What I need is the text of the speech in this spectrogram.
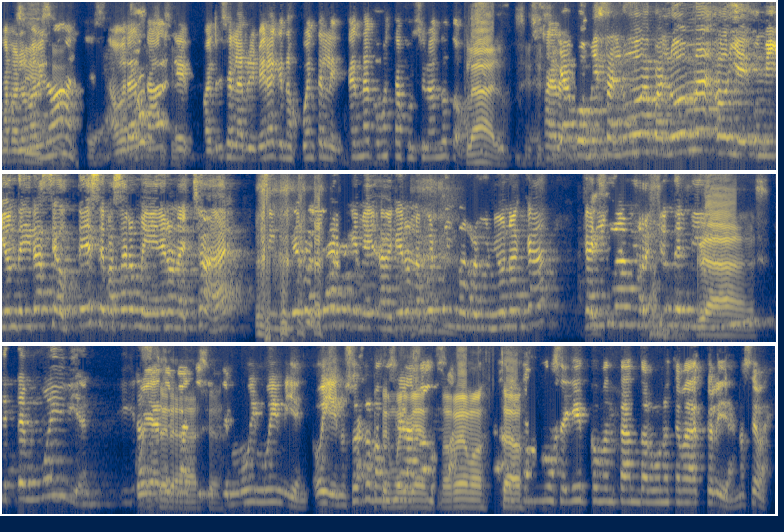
La paloma vino antes. Ahora está, eh, Patricia es la primera que nos cuenta en la interna cómo está funcionando todo. Claro. Sí, sí, ya, pues me saludo a Paloma. Oye, un millón de gracias a ustedes. Se pasaron, me vinieron a echar. Sin que me abrieron la puerta y una reunión acá. Cariño a mi región del Millón. Que estén muy bien. Cuídate, muy, muy bien. Oye, nosotros vamos a, Nos vemos. Chao. Vamos a seguir comentando algunos temas de actualidad. No se vayan.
